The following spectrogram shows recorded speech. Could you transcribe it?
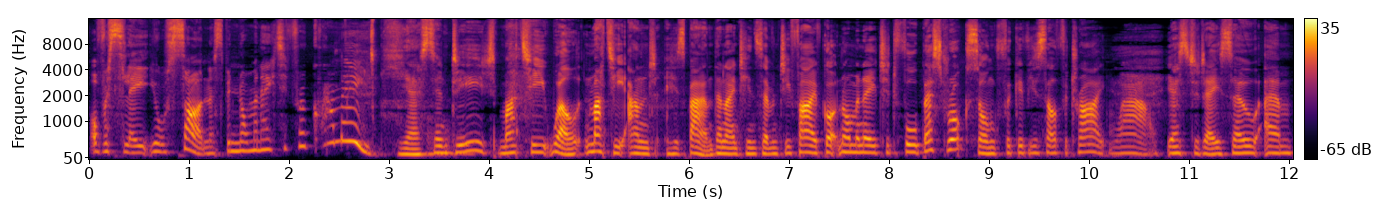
Obviously, your son has been nominated for a Grammy. yes, indeed. Matty, well, Matty and his band, the 1975, got nominated for Best Rock Song for Give Yourself a Try. Wow. Yesterday. So, um,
